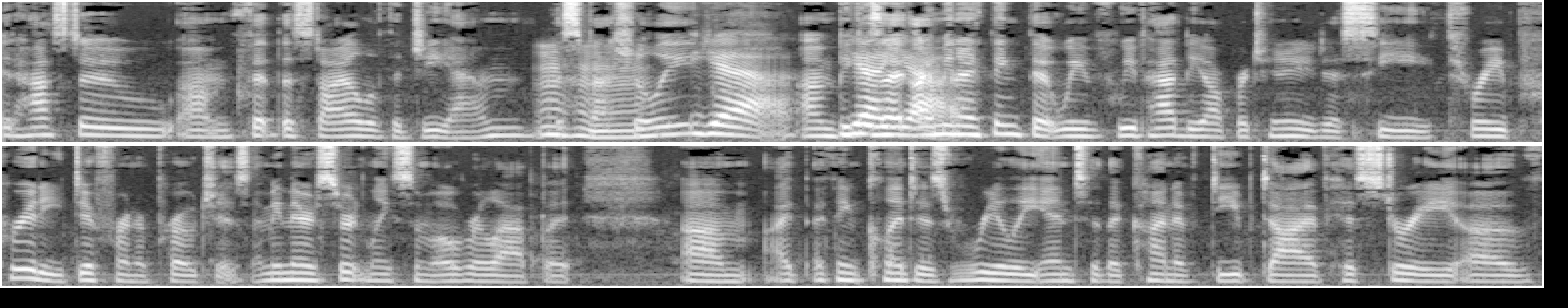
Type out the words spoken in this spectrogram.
it has to um, fit the style of the GM, especially. Yeah. Um, because Yeah, I, yeah. I mean, I think that we've we've had the opportunity to see three pretty different approaches. I mean, there's certainly some overlap, but um, I, I think Clint is really into the kind of deep dive history of,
